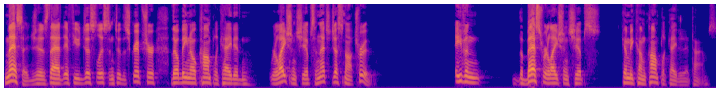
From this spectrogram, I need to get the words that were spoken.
message is that if you just listen to the scripture, there'll be no complicated relationships, and that's just not true. Even the best relationships can become complicated at times.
